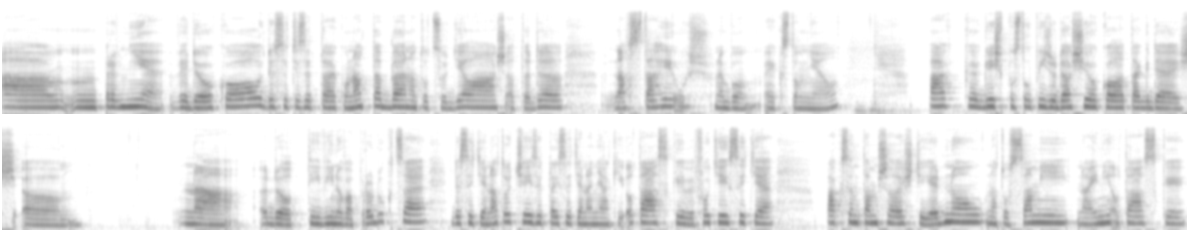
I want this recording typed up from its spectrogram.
A mm, první je videokol, kde se ti zeptá jako na tebe, na to, co děláš a tedy, na vztahy už, nebo jak jsi to měl. Pak, když postoupíš do dalšího kola, tak jdeš um, na, do TV Nova produkce, kde se tě natočí, zeptají se tě na nějaké otázky, vyfotí si tě. Pak jsem tam šla ještě jednou na to samý, na jiné otázky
